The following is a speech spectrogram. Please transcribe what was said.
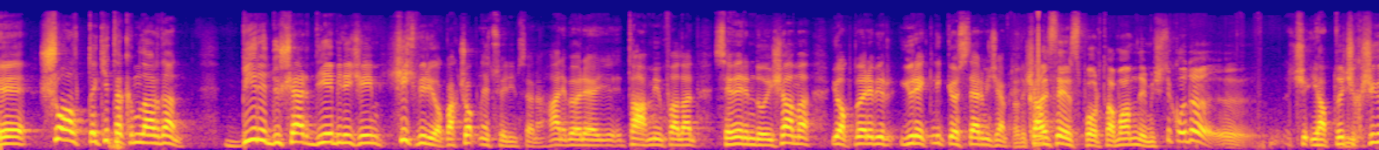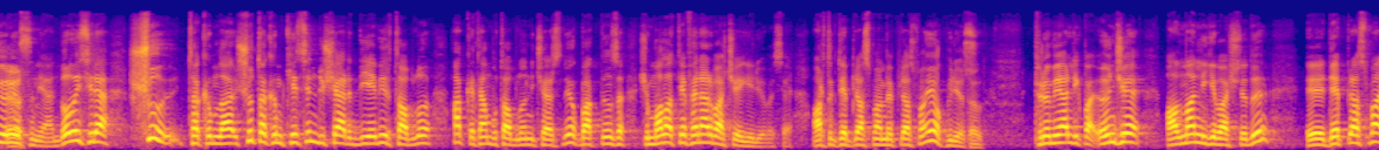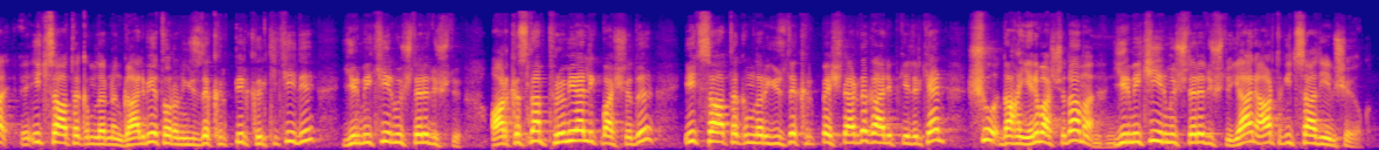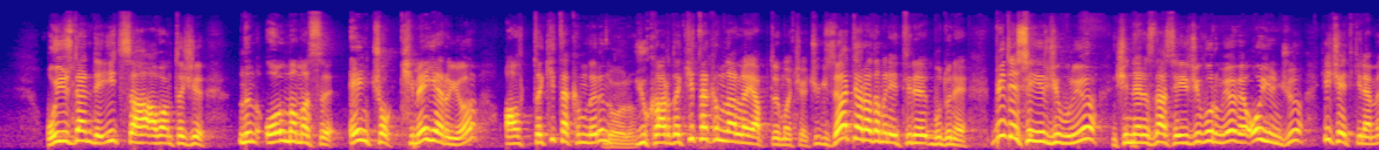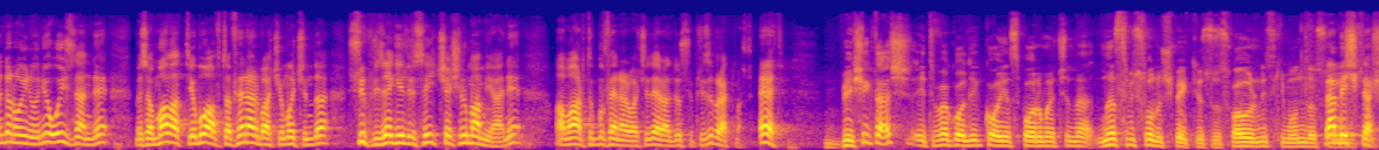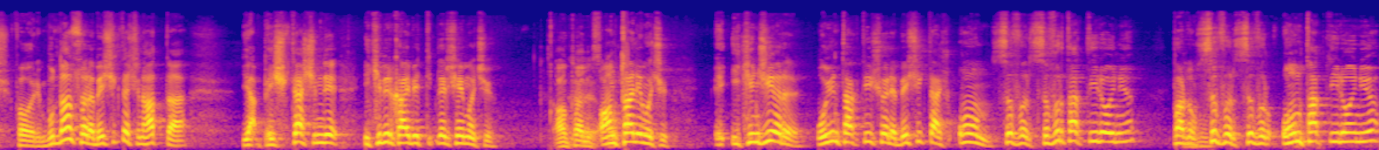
Ee, şu alttaki takımlardan biri düşer diyebileceğim hiçbiri yok. Bak çok net söyleyeyim sana. Hani böyle e, tahmin falan severim de o işi ama yok böyle bir yüreklik göstermeyeceğim. Şamp- Kayseri Spor tamam demiştik. O da e, yaptığı çıkışı görüyorsun yani. Dolayısıyla şu takımla şu takım kesin düşer diye bir tablo hakikaten bu tablonun içerisinde yok. Baktığınızda şimdi Malatya Fenerbahçe'ye geliyor mesela. Artık deplasman deplasman yok biliyorsun. Premier Lig önce Alman Ligi başladı. E, deplasman e, iç saha takımlarının galibiyet oranı %41-42 idi. 22-23'lere düştü. Arkasından Premier Lig başladı. İç saha takımları %45'lerde galip gelirken şu daha yeni başladı ama 22-23'lere düştü. Yani artık iç saha diye bir şey yok. O yüzden de iç saha avantajının olmaması en çok kime yarıyor? Alttaki takımların Doğru. yukarıdaki takımlarla yaptığı maça. Çünkü zaten adamın etine budune. Bir de seyirci vuruyor. Şimdi en azından seyirci vurmuyor ve oyuncu hiç etkilenmeden oyun oynuyor. O yüzden de mesela Malatya bu hafta Fenerbahçe maçında sürprize gelirse hiç şaşırmam yani. Ama artık bu Fenerbahçe'de herhalde o sürprizi bırakmaz. Evet. Beşiktaş İttifak Holding Konya Spor maçında nasıl bir sonuç bekliyorsunuz? Favoriniz kim onu da sorayım. Ben Beşiktaş favorim. Bundan sonra Beşiktaş'ın hatta ya Beşiktaş şimdi 2-1 kaybettikleri şey maçı. Antalya Spor. Antalya maçı. E, ikinci yarı oyun taktiği şöyle. Beşiktaş 10-0-0 taktiğiyle oynuyor. Pardon 0-0-10 taktiğiyle oynuyor.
